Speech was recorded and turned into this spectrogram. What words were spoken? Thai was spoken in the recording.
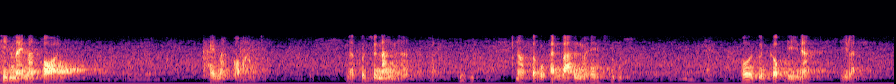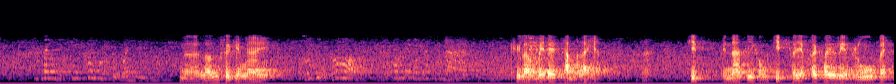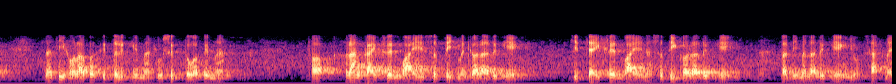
ทีมไหนมาก่อน ใครมาก่อนนะคุณสุนันนะนอกส่งกันบ้านไหมโอ้คุณกบดีนะ ดีละไม่ไม่ค่อยรู้สึกวันนี้นะเรารู้สึกยังไง รู้สึกก็ก็ไม่ได้พัฒนาคือเราไม่ได้ทำอะไรอะจิตเป็นหน้าที่ของจิตเขาจะค่อย ๆ เรียนรู้ไป หน้าที่ของเราก็คือตื่นขึ้นมารู้สึกตัวขึ้นมา พอร่างกายเคลื่อนไหว สติมันก็ระลึกเอง จิตใจเคลื่อนไหวนะสติก็ระลึกเอง ตอนนี้มันระลึกเองอยู่ทราบไหม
